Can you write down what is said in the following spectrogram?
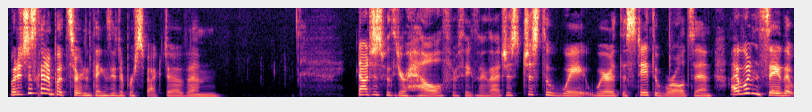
but it just kind of puts certain things into perspective and not just with your health or things like that, just just the way where the state the world's in. I wouldn't say that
